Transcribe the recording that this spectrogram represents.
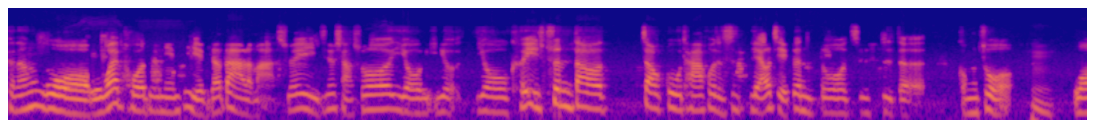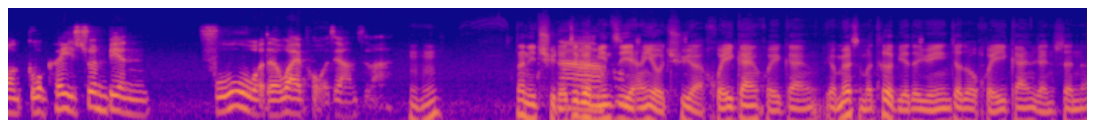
可能我我外婆的年纪也比较大了嘛，所以就想说有有有可以顺道照顾她，或者是了解更多知识的工作。嗯，我我可以顺便服务我的外婆这样子嘛。嗯哼，那你取的这个名字也很有趣啊，回甘回甘，有没有什么特别的原因叫做回甘人生呢？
